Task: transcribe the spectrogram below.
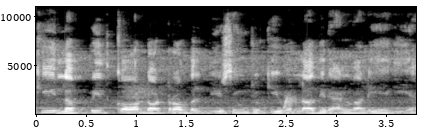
ਕਿ ਲਵਪ੍ਰੀਤ ਕੌਰ ਡਾਟਰ ਆਫ ਬਲਬੀਰ ਸਿੰਘ ਜੋ ਕਿ ਵੱਲਾ ਦੀ ਰਹਿਣ ਵਾਲੀ ਹੈਗੀ ਆ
